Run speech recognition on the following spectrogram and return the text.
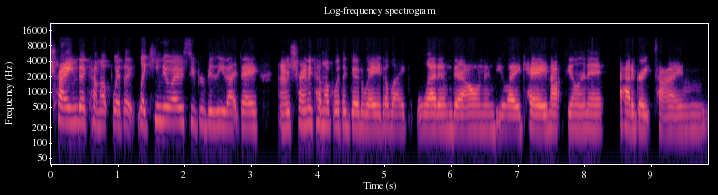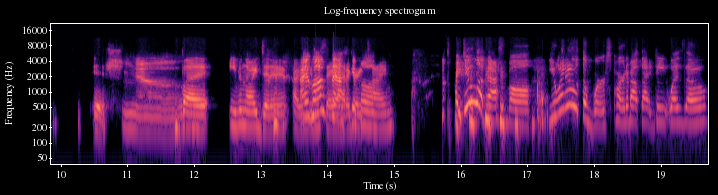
trying to come up with a like he knew I was super busy that day and I was trying to come up with a good way to like let him down and be like, "Hey, not feeling it. I had a great time ish." No. But even though I didn't, I was I love say I had a great basketball. time. I do love basketball. You want to know what the worst part about that date was, though?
